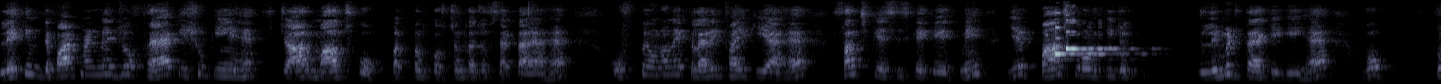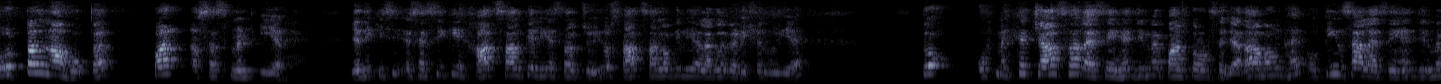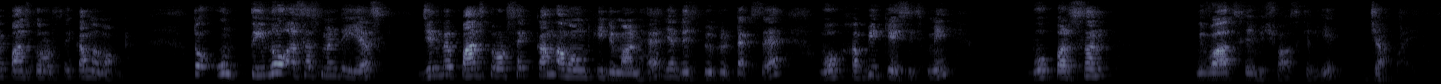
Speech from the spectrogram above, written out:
लेकिन डिपार्टमेंट ने जो फैक इशू किए हैं चार मार्च को, पचपन क्वेश्चन का जो सेट आया है, उस पर उन्होंने क्लैरिफाई किया है सर्च केसेस के केस में ये पाँच करोड़ की जो लिमिट तय की गई है, वो टोटल ना होकर पर असेसमेंट ईयर है। यदि किसी एसएससी की सात साल के लिए सर्च हुई और सात सालों के लिए अलग अलग एडिशन हुई है तो उसमें चार साल ऐसे हैं जिनमें पाँच करोड़ से ज़्यादा अमाउंट है और तीन साल ऐसे हैं जिनमें पाँच करोड़ से कम अमाउंट है। तो उन तीनों असेसमेंट ईयर्स जिनमें पाँच करोड़ से कम अमाउंट की डिमांड है या डिस्प्यूटेड टैक्स है, वो सभी केसेस में वो पर्सन विवाद से विश्वास के लिए जा पाएगा।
